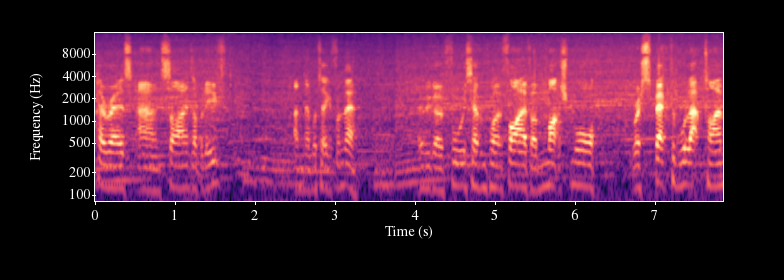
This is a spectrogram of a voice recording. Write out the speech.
Perez and Sainz I believe. And then we'll take it from there. There we go, 47.5, a much more respectable lap time.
